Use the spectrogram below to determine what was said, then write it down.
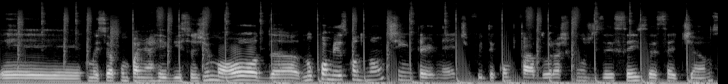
É, comecei a acompanhar revistas de moda. No começo, quando não tinha internet, fui ter computador acho que com uns 16, 17 anos.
